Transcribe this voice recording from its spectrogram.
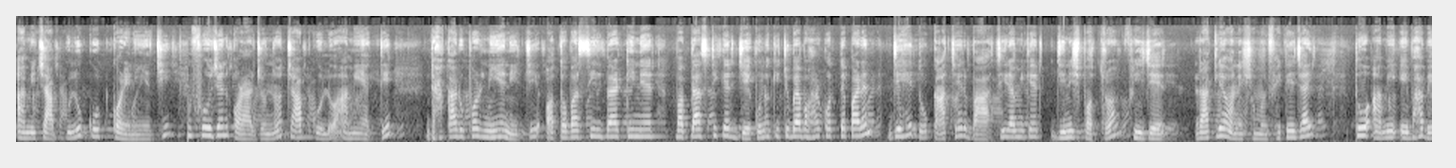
আমি চাপগুলো কোট করে নিয়েছি। ফ্রোজেন করার জন্য চাপগুলো আমি একটি ঢাকার উপর নিয়ে নিচ্ছি, অথবা সিলভার টিনের বা প্লাস্টিকের যে কোনো কিছু ব্যবহার করতে পারেন। যেহেতু কাঁচের বা সিরামিকের জিনিসপত্র ফ্রিজে রাখলে অনেক সময় ফেটে যায়, তো আমি এভাবে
